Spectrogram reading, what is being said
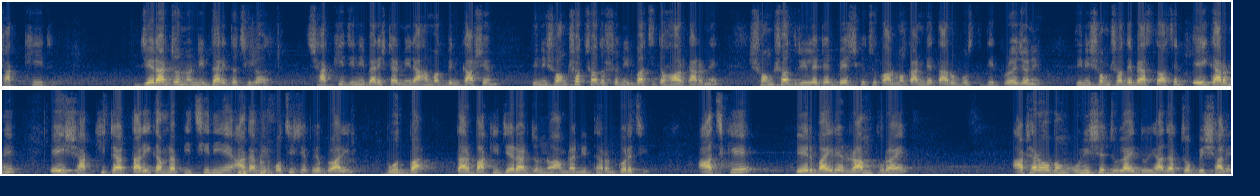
সাক্ষীর জেরার জন্য নির্ধারিত ছিল। সাক্ষী যিনি ব্যারিস্টার মীর আহমদ বিন কাশেম, তিনি সংসদ সদস্য নির্বাচিত হওয়ার কারণে সংসদ রিলেটেড বেশ কিছু কর্মকাণ্ডে তার উপস্থিতির প্রয়োজনে তিনি সংসদে ব্যস্ত আছেন। এই কারণে এই সাক্ষীটার তারিখ আমরা পিছিয়ে নিয়ে আগামী পঁচিশে ফেব্রুয়ারি বুধবার তার বাকি জেরার জন্য আমরা নির্ধারণ করেছি। আজকে এর বাইরে রামপুরায় আঠারো এবং উনিশে জুলাই দুই হাজার চব্বিশ সালে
